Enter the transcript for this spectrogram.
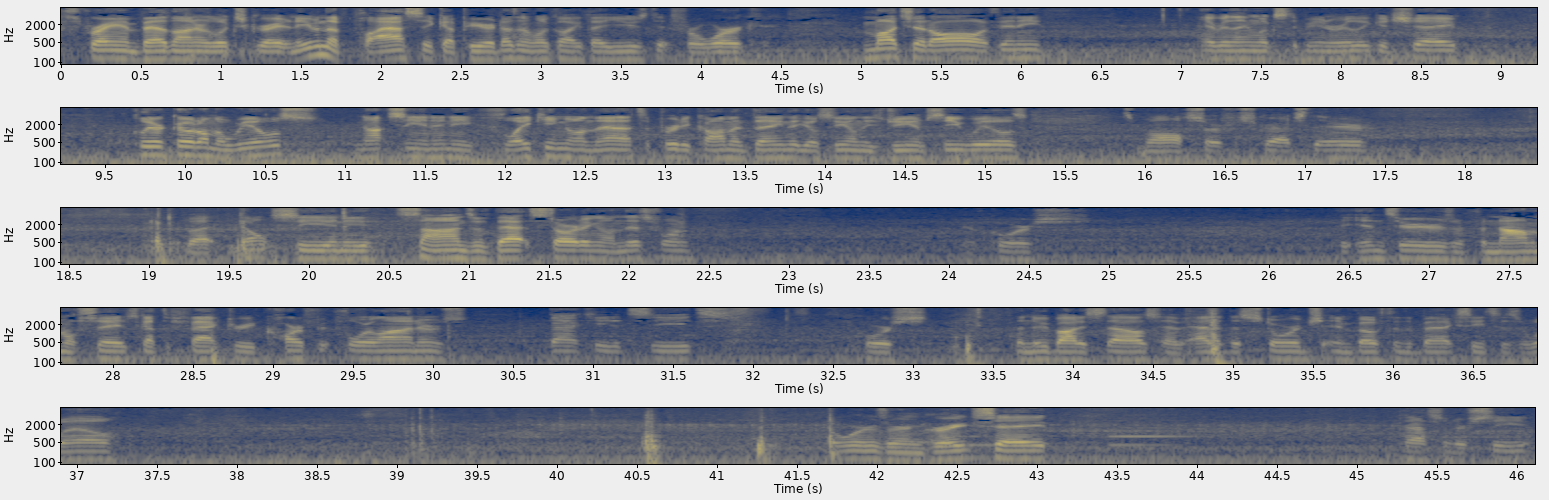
Spray and bed liner looks great. And even the plastic up here doesn't look like they used it for work much at all, if any. Everything looks to be in really good shape. Clear coat on the wheels. Not seeing any flaking on that. It's a pretty common thing that you'll see on these GMC wheels. Small surface scratch there. But don't see any signs of that starting on this one. Of course, the interior is in phenomenal shape. It's got the factory carpet floor liners, back heated seats. Of course, the new body styles have added the storage in both of the back seats as well. Are in great shape passenger seat.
